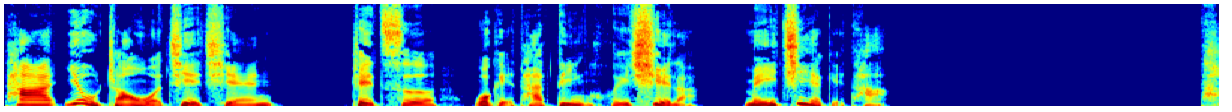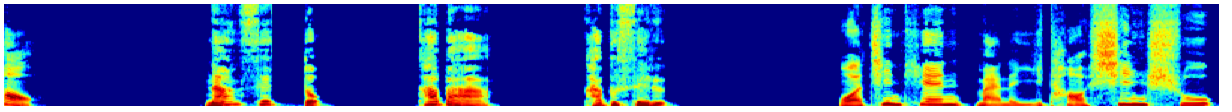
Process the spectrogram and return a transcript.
他又找我借钱，这次我给他顶回去了，没借给他。套 n o n e t t カバー、カブせる。我今天买了一套新书。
